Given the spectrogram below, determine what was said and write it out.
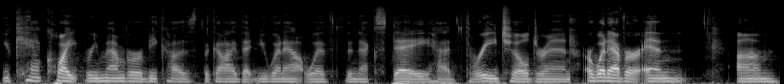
you can't quite remember because the guy that you went out with the next day had three children or whatever and um,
